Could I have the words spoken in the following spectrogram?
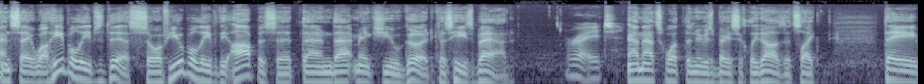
and say, well, he believes this. So if you believe the opposite, then that makes you good because he's bad. Right. And that's what the news basically does. It's like they,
